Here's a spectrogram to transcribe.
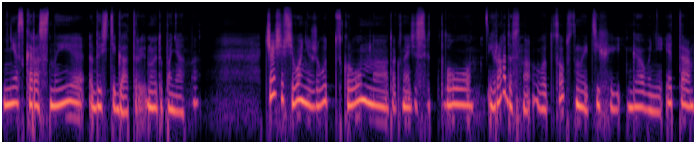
не скоростные достигаторы, ну это понятно. Чаще всего они живут скромно, так, знаете, светло и радостно. Вот собственной тихой гавани. Это,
